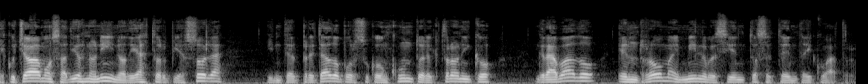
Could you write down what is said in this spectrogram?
Escuchábamos a Dios Nonino de Astor Piazzolla, interpretado por su conjunto electrónico, grabado en Roma en 1974.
